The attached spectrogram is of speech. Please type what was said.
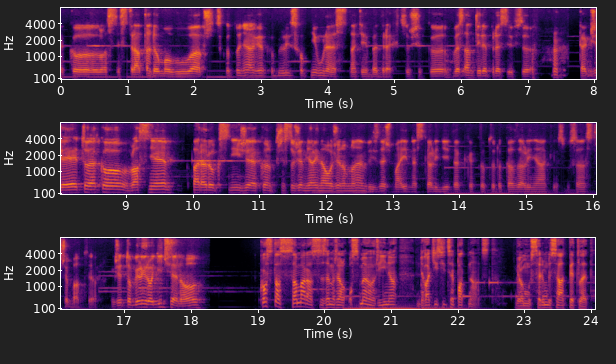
jako vlastně ztráta domovů a všechno to nějak jako byli schopni unést na těch bedrech, což jako bez antidepresiv. Takže je to jako vlastně paradoxní, že jako přestože měli naloženo mnohem víc, než mají dneska lidi, tak jako to dokázali nějakým způsobem střebat. Jo. Takže to byli rodiče, no. Kostas Samaras zemřel 8. října 2015. Byl mu 75 let.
